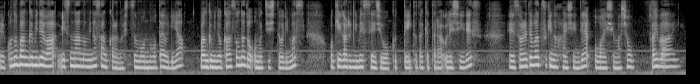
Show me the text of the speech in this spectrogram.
えこの番組ではリスナーの皆さんからの質問のお便りや番組の感想などお待ちしております。お気軽にメッセージを送っていただけたら嬉しいです。えそれでは次の配信でお会いしましょう。バイバイ。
